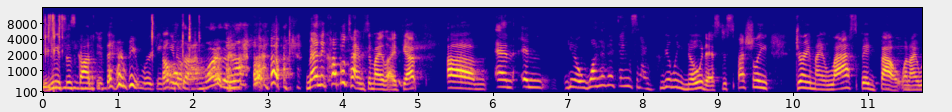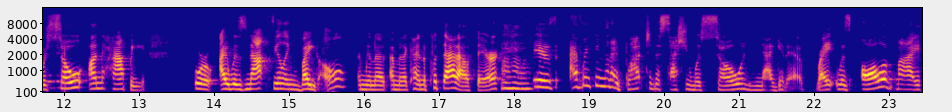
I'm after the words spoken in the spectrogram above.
denyse has gone through therapy working couple you know, times more than that many couple times in my life yep. Um, and and you know one of the things that i really noticed especially during my last big bout when i was so unhappy or I was not feeling vital. I'm gonna I'm gonna kind of put that out there. Mm-hmm. Is everything that I brought to the session was so negative, right? It was all of my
